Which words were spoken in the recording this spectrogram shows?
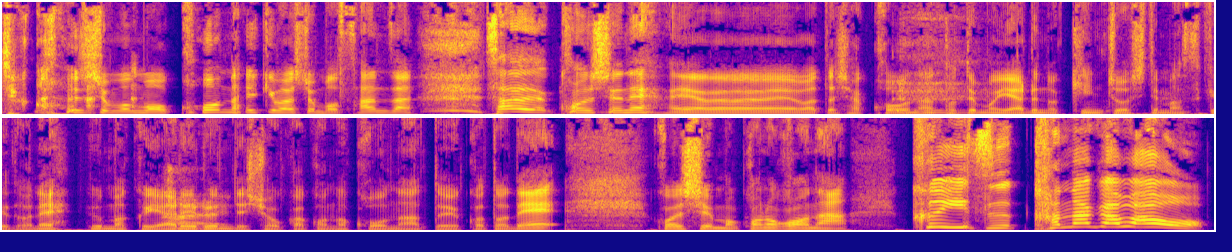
じゃあ今週ももうコーナー行きましょう。もう散々。さあ、今週ね、えー私はコーナーとてもやるの緊張してますけどね、うまくやれるんでしょうか、このコーナーということで、今週もこのコーナー、クイズ神奈川を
